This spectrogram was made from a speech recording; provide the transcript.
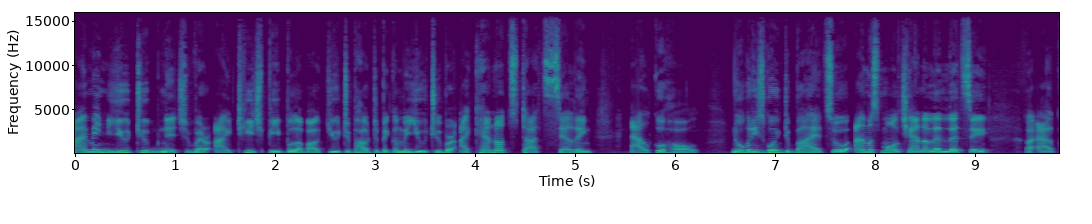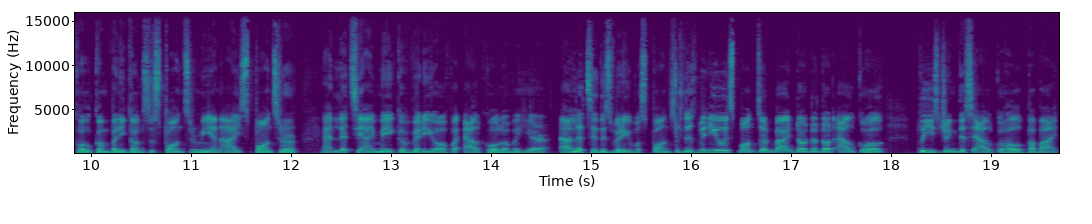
I'm in YouTube niche where I teach people about YouTube, how to become a YouTuber. I cannot start selling alcohol. Nobody's going to buy it. So I'm a small channel and let's say an alcohol company comes to sponsor me and I sponsor and let's say I make a video of alcohol over here. Uh, let's say this video was sponsored. This video is sponsored by dot dot dot alcohol. Please drink this alcohol. Bye bye.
